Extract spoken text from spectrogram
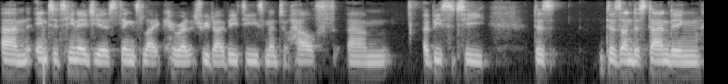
um, into teenage years, things like hereditary diabetes, mental health, um, obesity. Does does understanding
